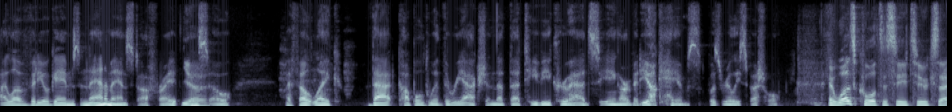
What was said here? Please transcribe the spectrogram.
I love video games and anime and stuff, right? Yeah. And so I felt like that coupled with the reaction that that TV crew had seeing our video games was really special. It was cool to see too, because I,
